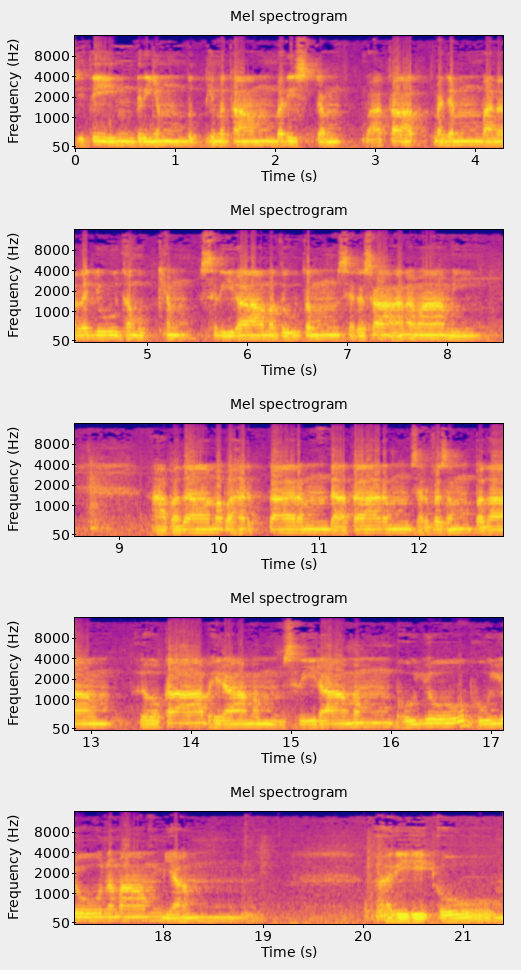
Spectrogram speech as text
జితేంద్రియం బుద్ధిమతాం వరిష్టం వాతాత్మజం వనరయూధముఖ్యం శ్రీరామదూతం శిరసా నమామి ఆపదామపహర్తారం దాతారం సర్వసంపదాం లోకాభిరామం శ్రీరామం భూయో భూయో నమామ్యహం హరి ఓం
